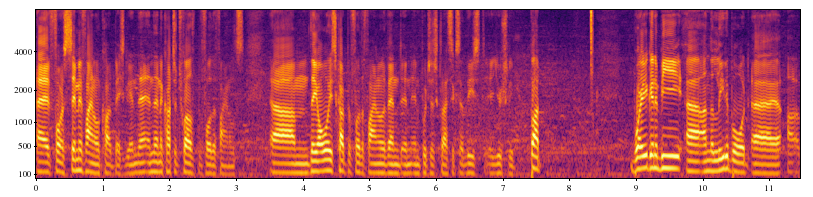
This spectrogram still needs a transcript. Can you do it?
Uh, for a semi-final cut, basically, and then, and then a cut to 12 before the finals. Um, they always cut before the final event in, in Butchers Classics, at least uh, usually. But where are you going to be uh, on the leaderboard uh,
